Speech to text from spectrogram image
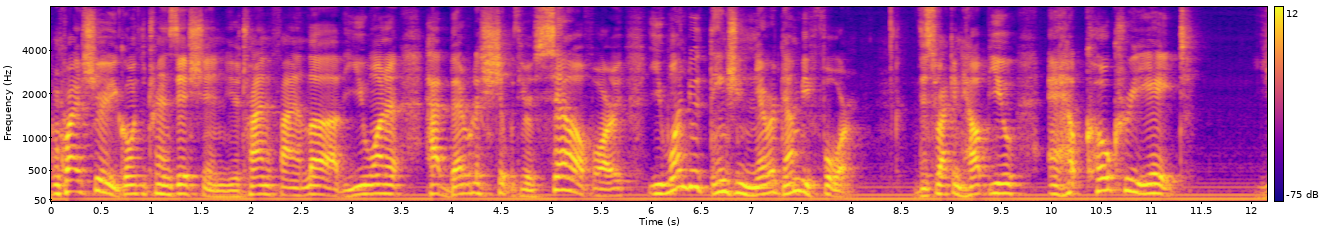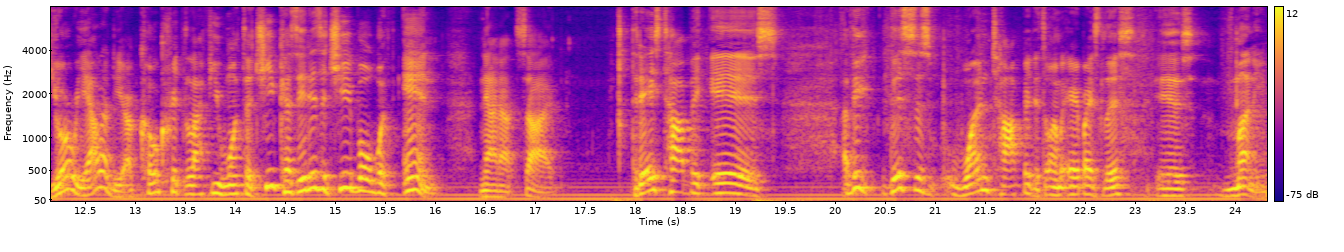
I'm quite sure you're going through transition, you're trying to find love, you want to have better relationship with yourself, or you want to do things you've never done before. This is where I can help you and help co-create your reality or co-create the life you want to achieve because it is achievable within, not outside. Today's topic is, I think this is one topic that's on everybody's list is money.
